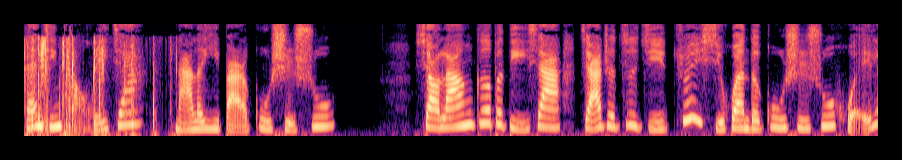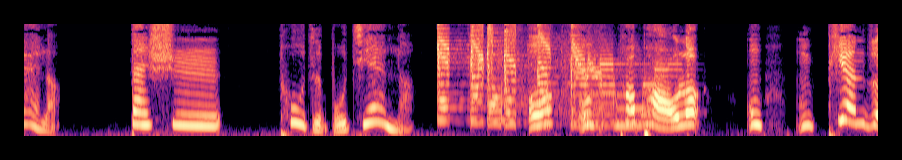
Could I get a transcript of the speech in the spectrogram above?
赶紧跑回家，拿了一本故事书。小狼胳膊底下夹着自己最喜欢的故事书回来了，但是兔子不见了。哦哦，他跑了！嗯嗯，骗子！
